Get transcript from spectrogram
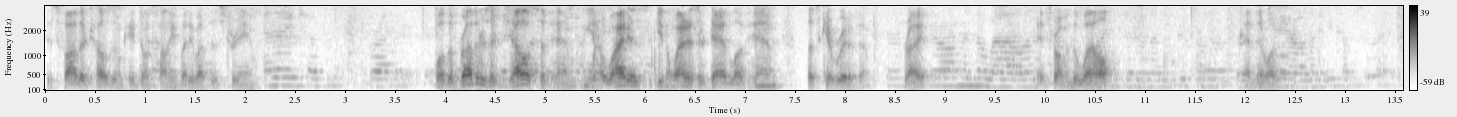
his father tells him, okay, don't tell anybody about this dream. And then he tells his brother. Well, the brothers are jealous of him. You know, why does you know why does their dad love him? Let's get rid of him, right? They throw him in the well. and They throw him in the well. and then he becomes- And then goes what? to jail, and then he becomes rich.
